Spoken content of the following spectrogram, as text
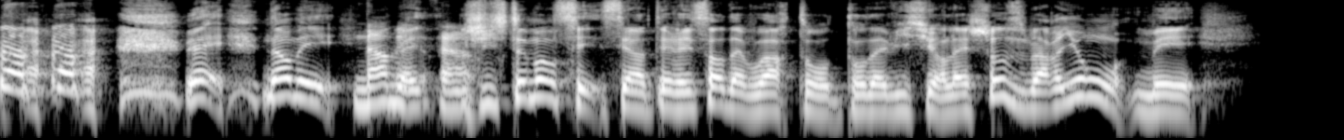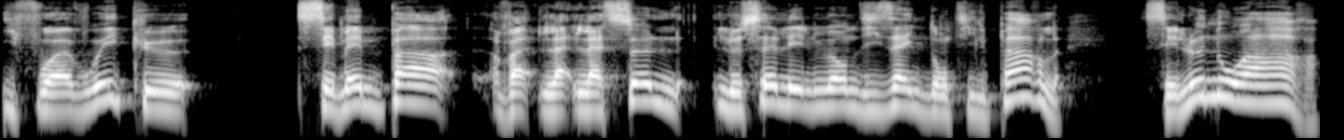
mais, non, mais, non, mais bah, justement, c'est intéressant d'avoir ton, ton avis sur la chose, Marion, mais il faut avouer que c'est même pas. Enfin, la, la seule, le seul élément de design dont il parle, c'est le noir.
